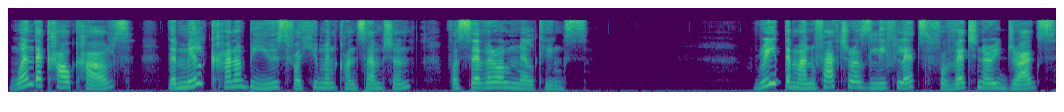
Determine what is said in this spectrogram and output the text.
When the cow calves, the milk cannot be used for human consumption for several milkings. Read the manufacturer's leaflets for veterinary drugs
